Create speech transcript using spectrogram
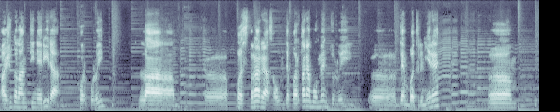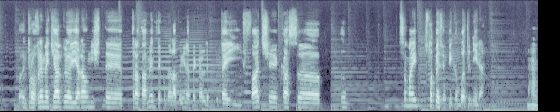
ajută la întinerirea corpului, la uh, păstrarea sau îndepărtarea momentului uh, de îmbătrânire. Uh, într-o vreme chiar erau niște tratamente cu melatonină pe care le puteai face ca să, să mai stopezi un pic îmbătrânirea. Uh-huh.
